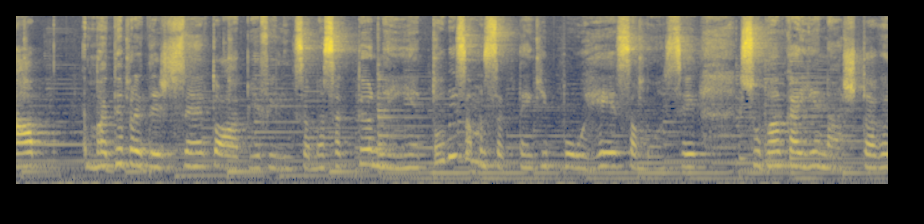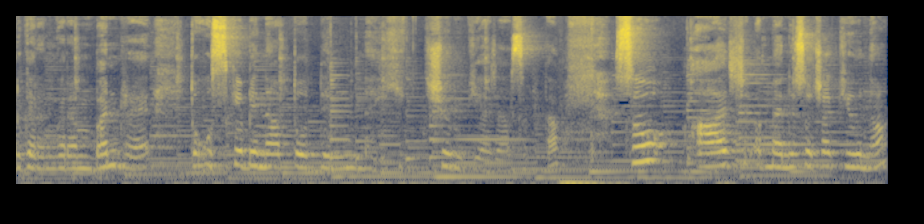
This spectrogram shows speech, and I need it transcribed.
आप मध्य प्रदेश से हैं तो आप ये फीलिंग समझ सकते हो नहीं है तो भी समझ सकते हैं कि पोहे समोसे सुबह का ये नाश्ता अगर गरम गरम बन रहा है तो उसके बिना तो दिन नहीं शुरू किया जा सकता। सो so, आज मैंने सोचा क्यों ना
